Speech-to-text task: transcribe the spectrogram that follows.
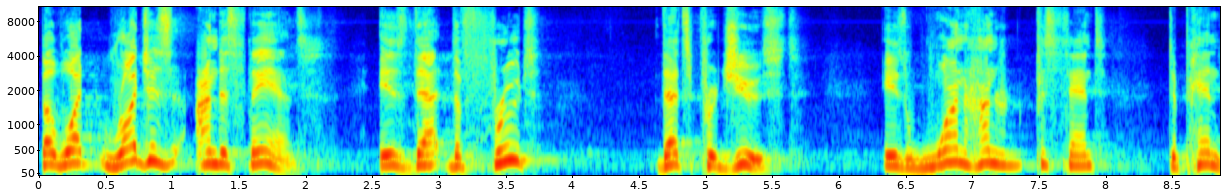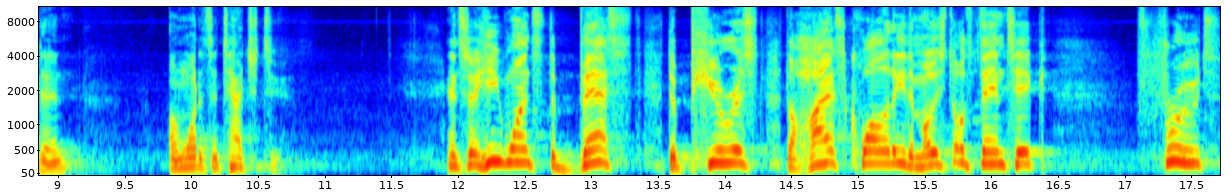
But what Rogers understands is that the fruit that's produced is 100% dependent on what it's attached to. And so he wants the best, the purest, the highest quality, the most authentic fruit.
